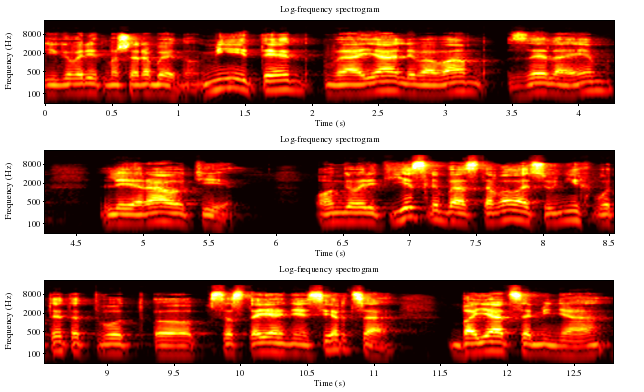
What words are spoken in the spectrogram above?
и говорит Машарабейну, «Ми тен вая левавам зелаем лираути». Он говорит, если бы оставалось у них вот это вот э, состояние сердца, бояться меня,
